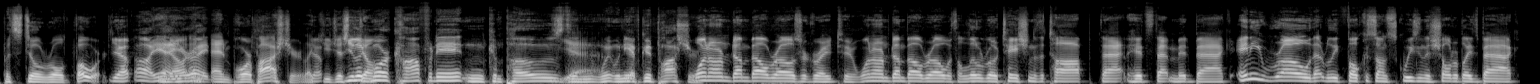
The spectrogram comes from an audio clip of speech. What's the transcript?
but still rolled forward. Yep. Oh, yeah, you know, you're and- right. And, poor posture. Like Yep. you just you look don't. more confident and composed, Yeah. and when, when you have good posture. One arm dumbbell rows are great too. One arm dumbbell row with a little rotation at the top that hits that mid back. Any row that really focuses on squeezing the shoulder blades back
